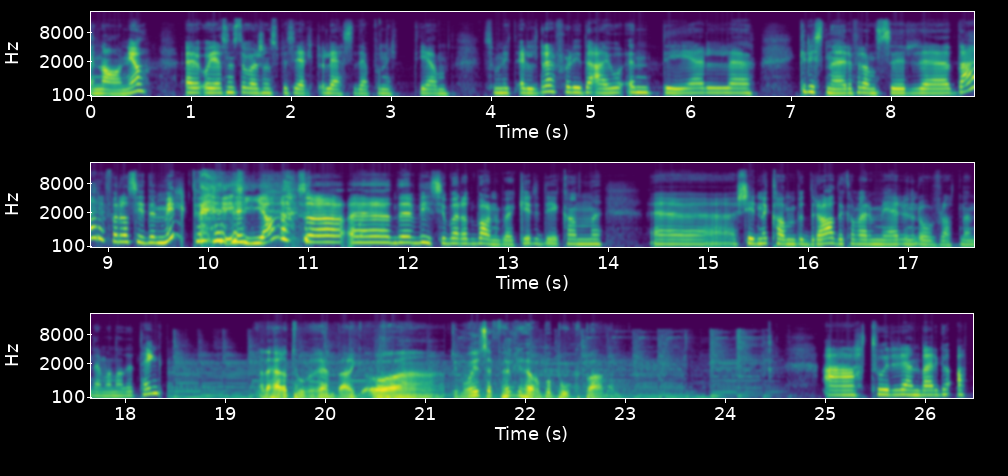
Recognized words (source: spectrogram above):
Narnia. Eh, Og jeg syns det var sånn spesielt å lese det på nytt igjen som litt eldre, fordi det er jo en del eh, kristne referanser eh, der, for å si det mildt. Ja. Så eh, det viser jo bare at barnebøker, de kan eh, Skinnet kan bedra, det kan være mer under overflaten enn det man hadde tenkt. Ja, det her er Tore Renberg, og du må jo selvfølgelig høre på Bokbaren. Ah, Tore Renberg, og eh,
